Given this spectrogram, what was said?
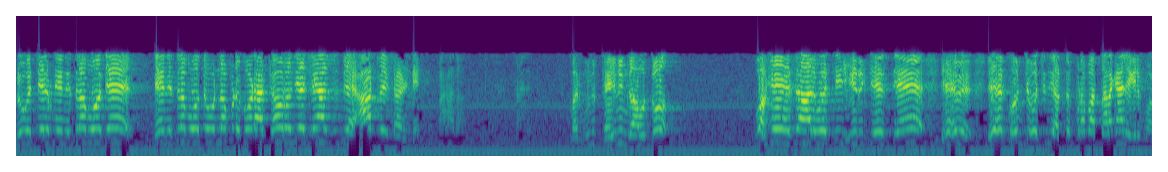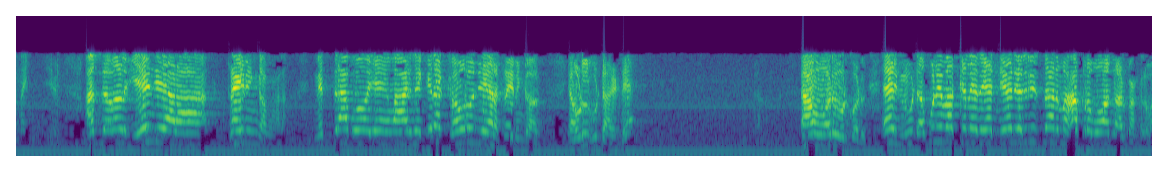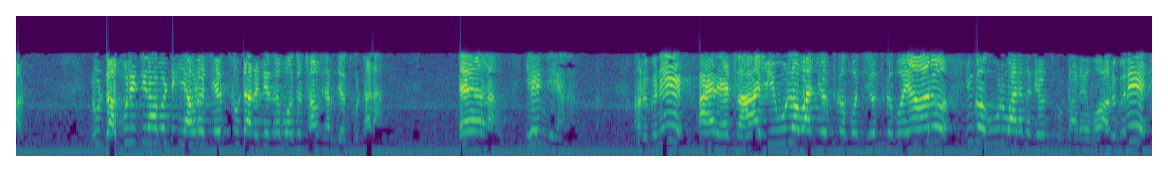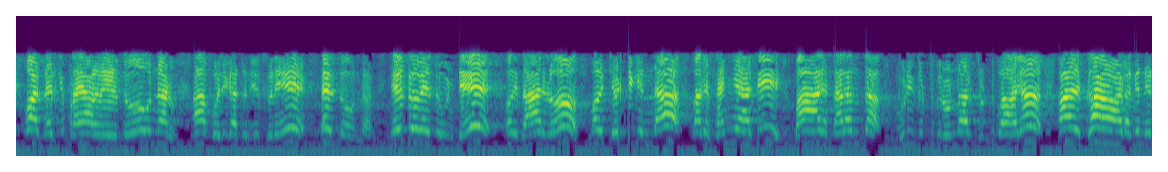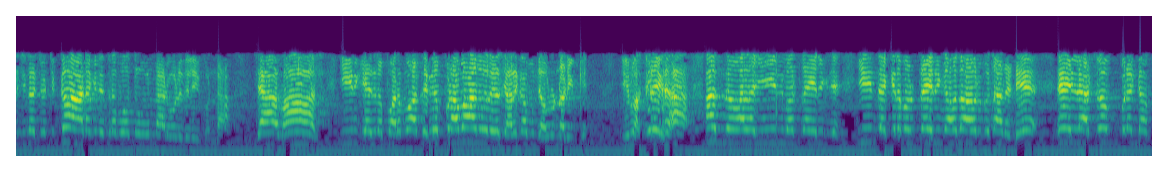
నువ్వు వచ్చేటప్పుడు నేను నిద్రపోతే నేను నిద్రపోతూ ఉన్నప్పుడు కూడా క్షౌరం చేసేయాల్సిందే ఆర్డర్ వేశాడండి మరి ముందు ట్రైనింగ్ కావద్దు. ఒకేసారి వచ్చి హీరికి చేస్తే ఏ ఏ కొంచెం వచ్చింది ఎంత ప్రభా తలకాయలు ఎగిరిపోతాయి. అందువల్ల ఏం చేయాలా? ట్రైనింగ్ అవ్వాలా. నిద్రపోయే వాడి దగ్గర క్షౌరం చేయాలి? ట్రైనింగ్ కాదు. ఎవడుకుంటారండి వాడు ఊరుకోడు. ఏ నువ్వు డబ్బులు ఇవ్వక్కర్లేదు. నేను ఎదిరిస్తాను. మహాప్రభు అన్నాడు మంగళవాడు. నువ్వు డబ్బులు ఇచ్చి కాబట్టి ఎవడో చేసుకుంటాడు నిద్రపోతూ చౌరకరం చేసుకుంటాడా? ఏ, ఏం చేయాలా? అనుకుని ఆయన ఎట్లా ఈ ఊర్లో వాడు చేసుకోపో చేసుకుపోయేవారు ఇంకొక ఊరు వాడని చేర్చుకుంటాడేమో అనుకుని వాడు నడిచి ప్రయాణం వెళ్తూ ఉన్నాడు. ఆ పొదిగట్ట తీసుకుని వెళ్తూ ఉన్నాడు. వెళ్తూ వెళ్తూ ఉంటే ఒక దారిలో ఒక చెట్టు కింద ఒక సన్యాసి బాగా తలంతా ముడి చుట్టుకుని ఉన్నాడు చుట్టు బాగా ఆయన గాఢంగా నడిచిన చుట్టు గాఢంగా నిద్రపోతూ ఉన్నాడు వాళ్ళు తెలియకుండా. శాబాష్! ఈయనకి ఏదైనా పొరపాటు జరిగే ప్రమాదం లేదు. జరగముందు ఎవరున్నాడు ఇంకే ఈయన అక్కడే కదా. అందువల్ల ఈయన మన ట్రైనింగ్ ఈయన దగ్గర మనం ట్రైనింగ్ అవుదాం అనుకున్నానండి వెళ్ళా అశుభ్రంగా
